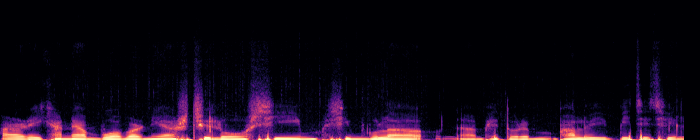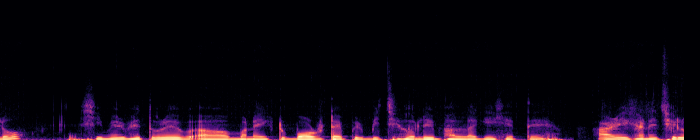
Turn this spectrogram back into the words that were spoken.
আর এখানে আব্বু আবার নিয়ে আসছিল শিম। শিমগুলা ভেতরে ভালোই বিচি ছিল। শিমের ভেতরে মানে একটু বড় টাইপের বিচি হলেই ভালো লাগে খেতে। আর এখানে ছিল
